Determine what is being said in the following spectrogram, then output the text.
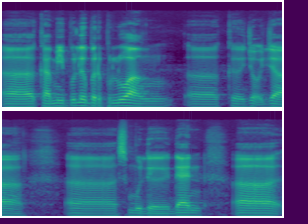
uh, kami pula berpeluang uh, ke Jogja uh, semula dan uh,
